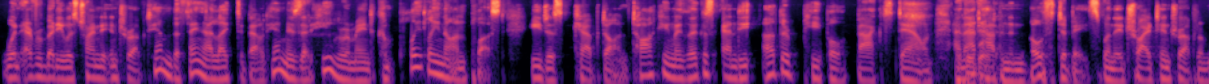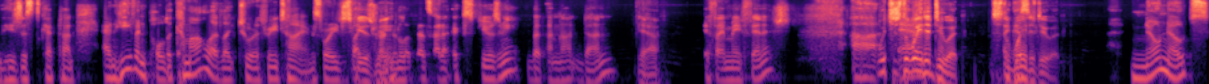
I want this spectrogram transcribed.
when everybody was trying to interrupt him, the thing I liked about him is that he remained completely nonplussed. He just kept on talking like this, and the other people backed down. And that happened in both debates when they tried to interrupt him. He just kept on. And he even pulled a Kamala like two or three times where he just Excuse like turned me? and looked outside. Excuse me, but I'm not done. Yeah, If I may finish. Uh, which is the way to do it. It's the way to do it. No notes,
